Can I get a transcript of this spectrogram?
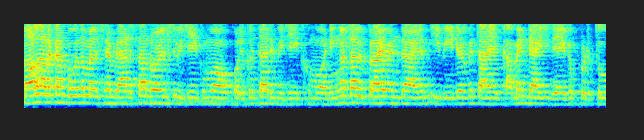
നാളെ നടക്കാൻ പോകുന്ന മത്സരം രാജസ്ഥാൻ റോയൽസ് വിജയിക്കുമോ കൊൽക്കത്ത വിജയിക്കുമോ? നിങ്ങളുടെ അഭിപ്രായം എന്തായാലും ഈ വീഡിയോക്ക് താഴെ കമന്റായി രേഖപ്പെടുത്തൂ.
